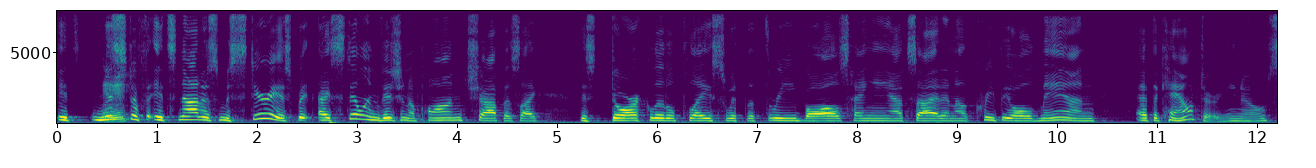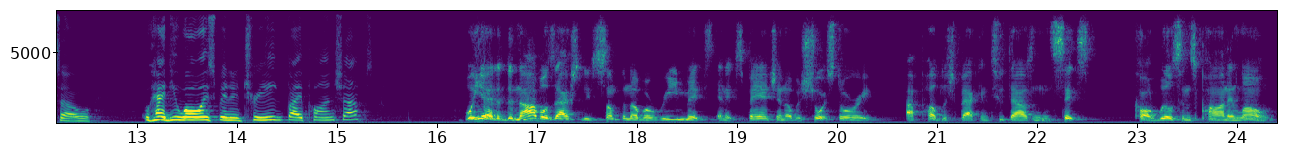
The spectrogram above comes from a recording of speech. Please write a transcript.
it's mm-hmm. mystif- it's not as mysterious, but I still envision a pawn shop as like this dark little place with the three balls hanging outside and a creepy old man at the counter, you know. So, had you always been intrigued by pawn shops? Well, yeah, the, the novel is actually something of a remix and expansion of a short story I published back in 2006 called Wilson's Pawn and Loan,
